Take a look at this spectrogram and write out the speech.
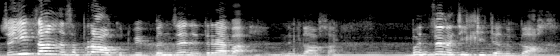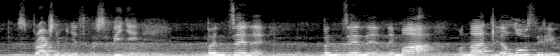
Все, їдь сам на заправку, тобі бензини треба, невдаха. Бензина тільки для невдах. Справжньому Need for. Бензини. Бензини нема. Вона для лузерів.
